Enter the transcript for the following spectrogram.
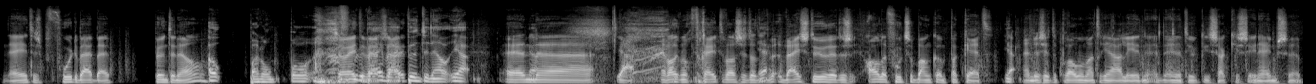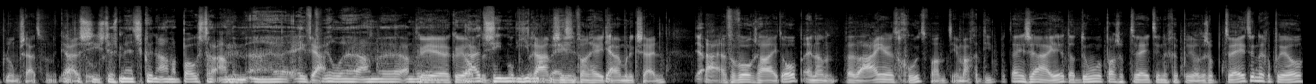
Nee, het is voerdebijbij.nl. Oh, pardon. Pol- heet de website. .nl. Ja. En ja. ja, en wat ik nog vergeten was, is dat Ja. wij sturen dus alle voedselbanken een pakket. Ja. En er zitten promomaterialen in. En, en natuurlijk die zakjes inheemse bloemzaad van de ja, kruidhoek. precies. Dus mensen kunnen aan een poster, aan de, eh, eventueel eh, aan de, aan de Kun je, kun je op eruit het, zien. op het raam zien van, hé, hey, Ja. daar moet ik zijn. Ja. Nou, en vervolgens haal je het op en dan bewaar je het goed. Want je mag het niet meteen zaaien. Dat doen we pas op 22 april. Dus op 22 april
